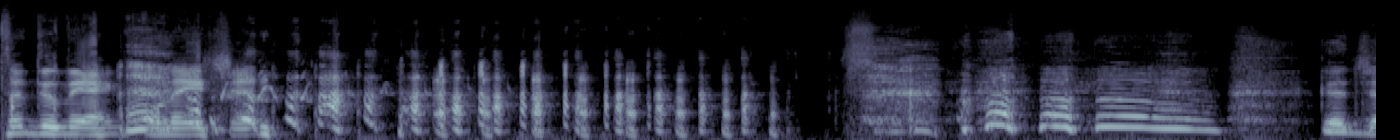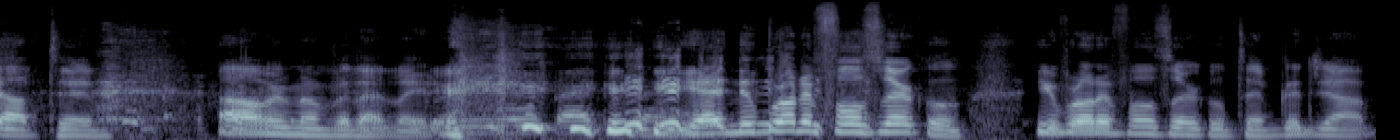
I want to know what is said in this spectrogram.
to do the explanation. Good job, Tim. I'll remember that later. yeah, you brought it full circle. You brought it full circle, Tim. Good job.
